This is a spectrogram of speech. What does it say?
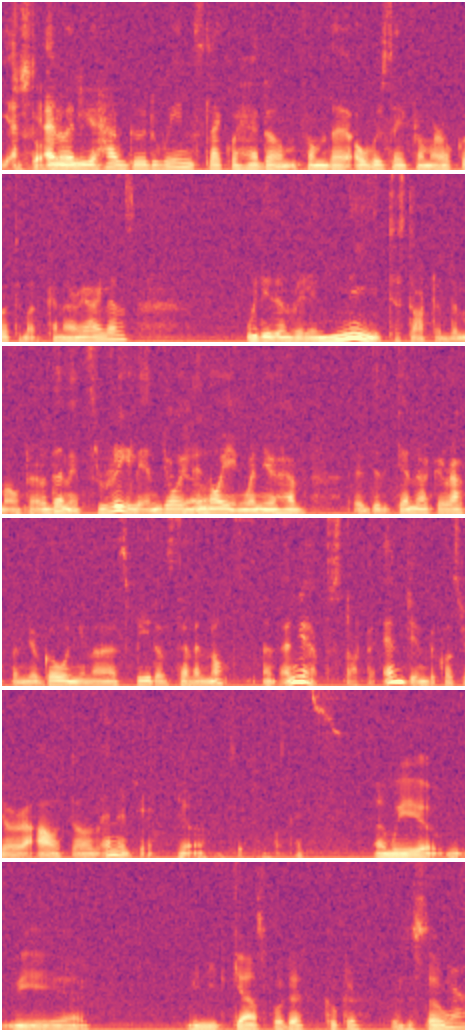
Yeah, to start and when you have good winds like we had um, from the oversail from Morocco to the Canary Islands, we didn't really need to start the motor. Then it's really enjoy- Yeah. annoying when you have uh, the generator up and you're going in a speed of seven knots, and then you have to start the engine because you're out of energy. Yeah, exactly. It's And we uh, we uh, we need gas for the cooker for the stove. yeah,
